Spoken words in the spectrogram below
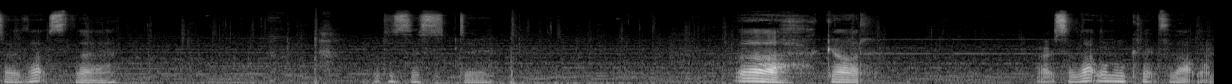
So that's there. What does this do? Oh, God. Alright, so that one will connect to that one.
